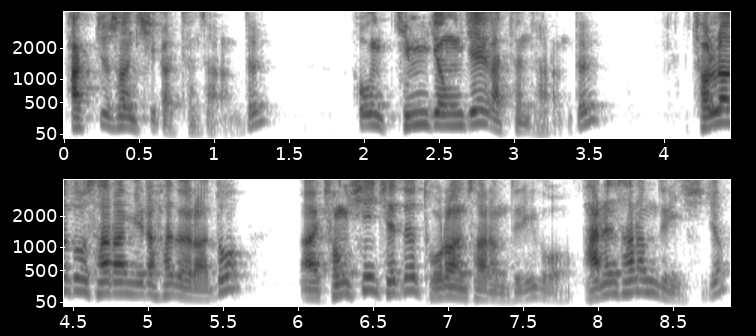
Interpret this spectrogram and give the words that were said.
박주선 씨 같은 사람들 혹은 김경재 같은 사람들 전라도 사람이라 하더라도 아, 정신이 제대로 돌아온 사람들이고 바른 사람들이시죠.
